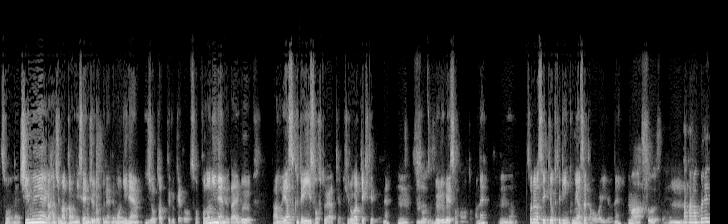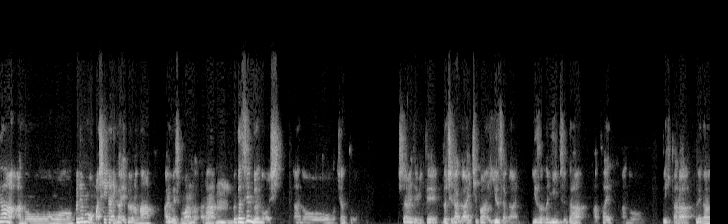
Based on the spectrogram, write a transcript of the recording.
そうね。チーム AI が始まったのは2016年でもう2年以上経ってるけど、そこの2年でだいぶあの安くていいソフトウェアっていうの広がってきてるよね。うん、そうです、ね、ルールベースのものとかね。うん、うん、それは積極的に組み合わせた方がいいよね。まあそうですね。うん、だからこれが、あのー、これも machine learning がいろいろなルールベースもあるんだから、うん、これが全部のあのー、ちゃんと調べてみて、どちらが一番ユーザーが、ユーザーのニーズが与え、あのー、できたら、これが、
